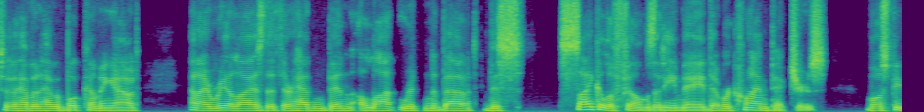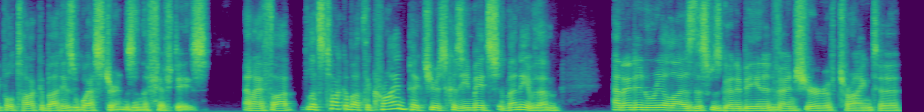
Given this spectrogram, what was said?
to have have a book coming out, and I realized that there hadn't been a lot written about this cycle of films that he made that were crime pictures. Most people talk about his westerns in the 50s. And I thought, let's talk about the crime pictures because he made so many of them. And I didn't realize this was going to be an adventure of trying to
